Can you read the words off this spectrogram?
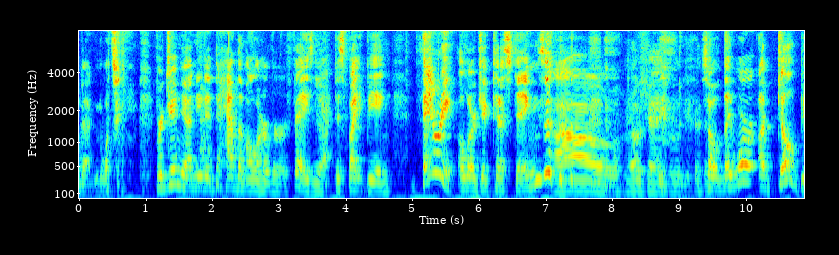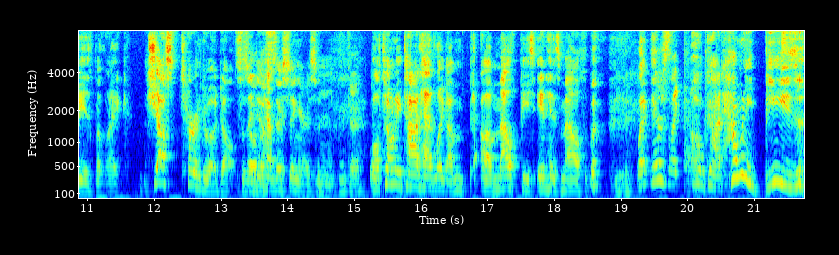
god, what's her name? Virginia needed to have them all over her face, Yeah. despite being very allergic to stings. oh, okay. So they were adult bees, but like just turned to adults, so they didn't have their singers. Hmm, okay. Well, Tony Todd had like a, a mouthpiece in his mouth. like there's like, oh god, how many bees?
